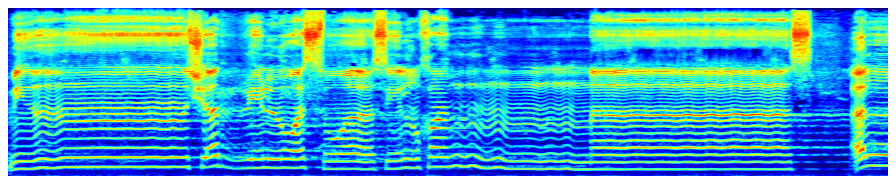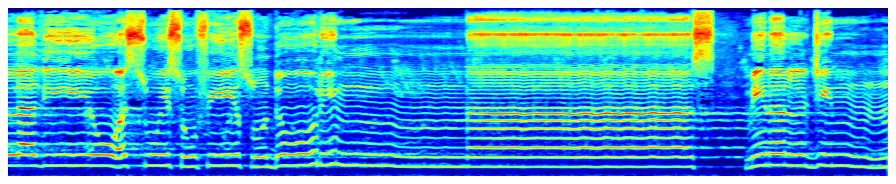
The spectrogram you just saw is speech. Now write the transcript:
من شر الوسواس الخناس الذي يوسوس في صدور الناس من الجنة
